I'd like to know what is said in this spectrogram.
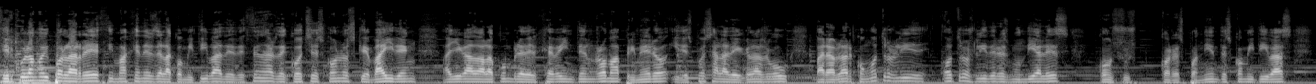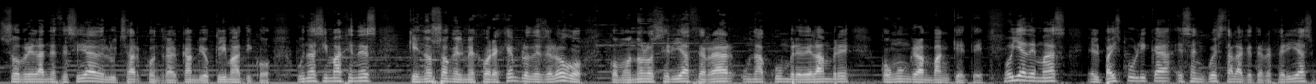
Circulan hoy por la red imágenes de la comitiva de decenas de coches con los que Biden ha llegado a la cumbre del G20 en Roma primero y después a la de Glasgow para hablar con otros, otros líderes mundiales con sus correspondientes comitivas sobre la necesidad de luchar contra el cambio climático. Unas imágenes que no son el mejor ejemplo, desde luego, como no lo sería cerrar una cumbre del hambre con un gran banquete. Hoy además el país publica esa encuesta a la que te referías,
